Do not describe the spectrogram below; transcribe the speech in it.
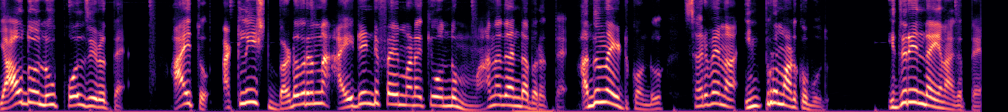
ಯಾವುದೋ ಲೂಪ್ ಹೋಲ್ಸ್ ಇರುತ್ತೆ. ಆಯಿತು ಅಟ್ಲೀಸ್ಟ್ ಬಡವರನ್ನ ಐಡೆಂಟಿಫೈ ಮಾಡೋಕ್ಕೆ ಒಂದು ಮಾನದಂಡ ಬರುತ್ತೆ. ಅದನ್ನ ಇಟ್ಕೊಂಡು ಸರ್ವೆನ ಇಂಪ್ರೂವ್ ಮಾಡ್ಕೋಬೋದು. ಇದರಿಂದ ಏನಾಗುತ್ತೆ?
